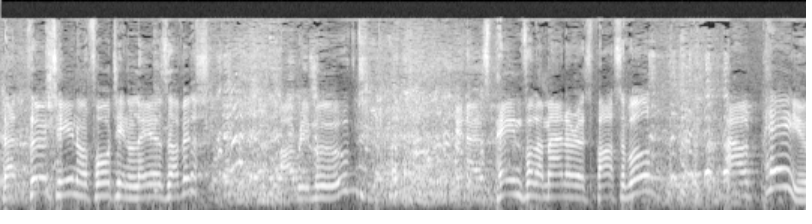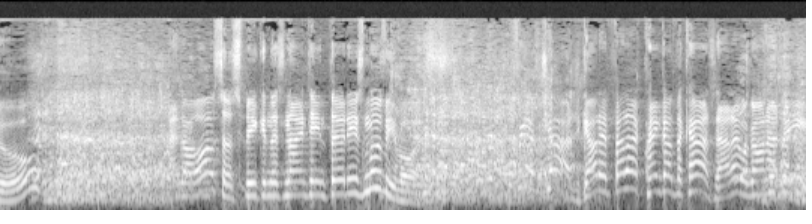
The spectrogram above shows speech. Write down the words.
that 13 or 14 layers of it are removed as painful a manner as possible? I'll pay you, and I'll also speak in this 1930s movie voice. Free of charge. Got it, fella? Crank up the car, Sally. We're going out to eat.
